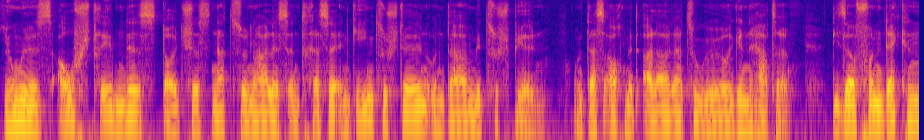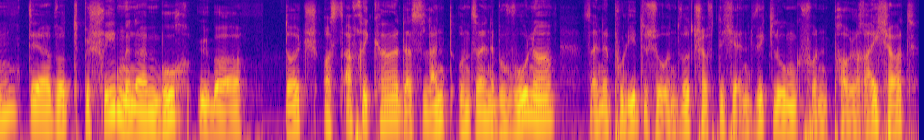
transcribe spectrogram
junges, aufstrebendes deutsches nationales Interesse entgegenzustellen und da mitzuspielen. Und das auch mit aller dazugehörigen Härte. Dieser von Decken, der wird beschrieben in einem Buch über Deutsch-Ostafrika, das Land und seine Bewohner, seine politische und wirtschaftliche Entwicklung von Paul Reichert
